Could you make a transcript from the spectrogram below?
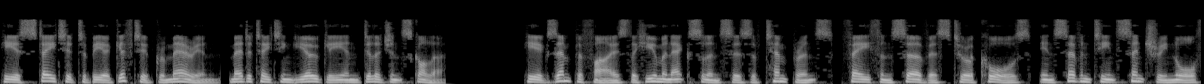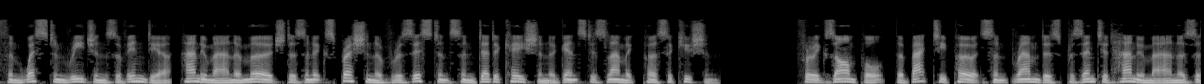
He is stated to be a gifted grammarian, meditating yogi and diligent scholar. He exemplifies the human excellences of temperance, faith and service to a cause. In 17th-century north and western regions of India, Hanuman emerged as an expression of resistance and dedication against Islamic persecution. For example, the Bhakti poet Sant Ramdas presented Hanuman as a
